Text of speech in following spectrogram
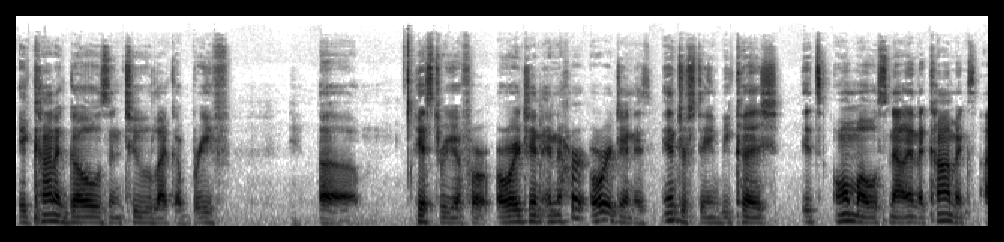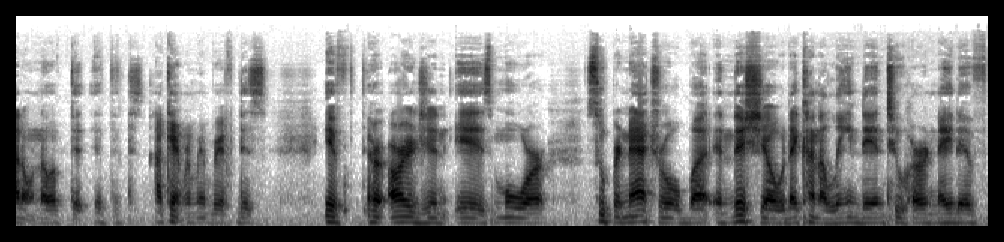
it kind of goes into like a brief um, history of her origin. And her origin is interesting because it's almost now in the comics. I don't know if, the, if the, I can't remember if this if her origin is more supernatural, but in this show they kind of leaned into her Native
